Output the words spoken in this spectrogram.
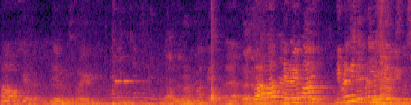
ആ ഓക്കെ വാ വാ പിള്ളേരെ വാ. ഇവിടെ നിൽക്ക്, ഇവിടെ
